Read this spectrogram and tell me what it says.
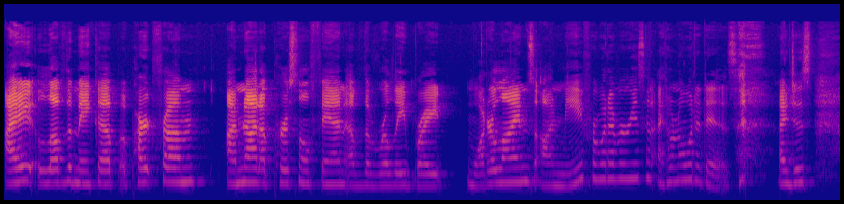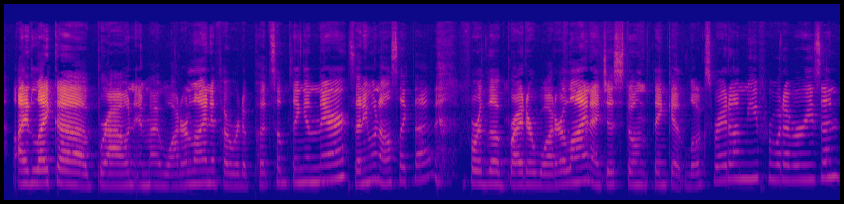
I love the makeup apart from I'm not a personal fan of the really bright water lines on me for whatever reason. I don't know what it is. I just, I like a brown in my waterline if I were to put something in there. Is anyone else like that? for the brighter waterline, I just don't think it looks right on me for whatever reason.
